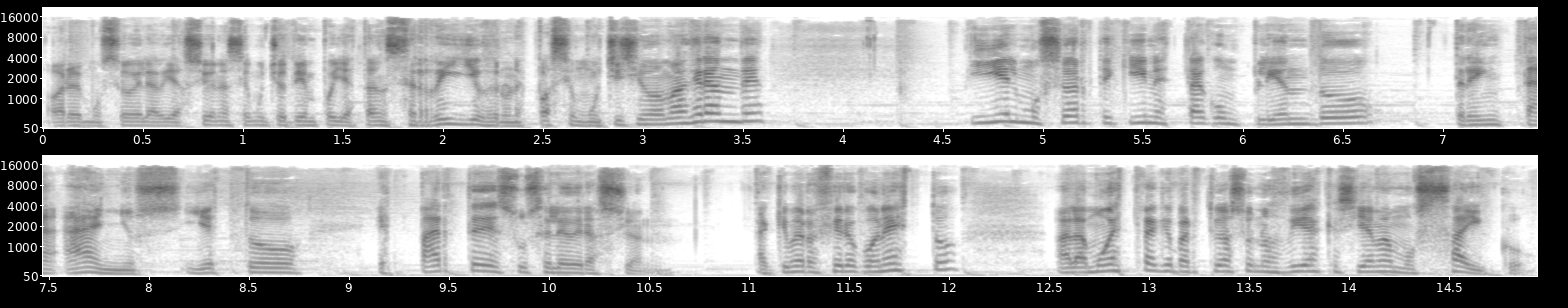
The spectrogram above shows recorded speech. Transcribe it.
Ahora el Museo de la Aviación hace mucho tiempo ya está en Cerrillos, en un espacio muchísimo más grande. Y el Museo Artequín está cumpliendo 30 años y esto es parte de su celebración. ¿A qué me refiero con esto? A la muestra que partió hace unos días que se llama Mosaico,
